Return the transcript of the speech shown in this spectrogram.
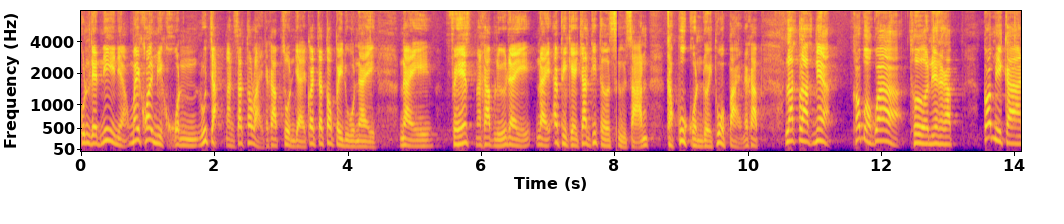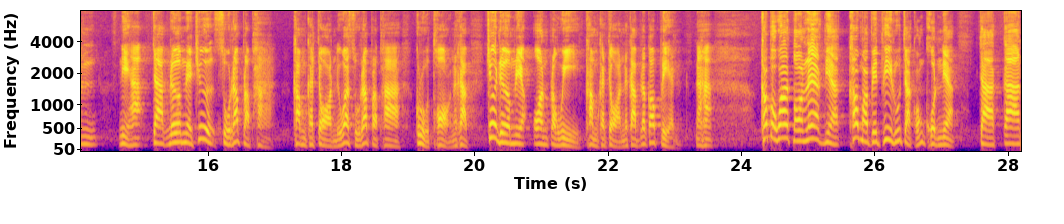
คุณเรนนี่เนี่ยไม่ค่อยมีคนรู้จักกันสักเท่าไหร่นะครับ ส่วนใหญ่ก็จะต้องไปดูในในเฟซนะครับหรือในในแอปพลิเคชันที่เธอสื่อสารกับผู้คนโดยทั่วไปนะครับ หลักๆเนี่ยเขาบอกว่าเธอเนี่ยนะครับก็มีการนี่ฮะจากเดิมเนี่ยชื่อสุรประภาคำขจร หรือว่าสุรประภากรูดทองนะครับ ชื่อเดิมเนี่ยออนประวีคำขจรนะครับแล้วก็เปลี่ยนนะฮะเขาบอกว่าตอนแรกเนี่ยเข้ามาเป็นพี่รู้จักของคนเนี่ย จากการ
